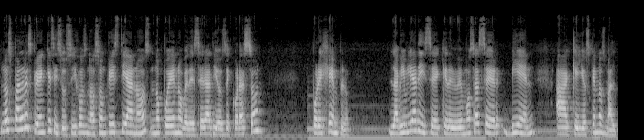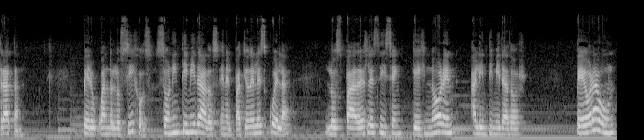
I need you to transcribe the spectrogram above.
Los padres creen que si sus hijos no son cristianos no pueden obedecer a Dios de corazón. Por ejemplo, la Biblia dice que debemos hacer bien a aquellos que nos maltratan. Pero cuando los hijos son intimidados en el patio de la escuela, los padres les dicen que ignoren al intimidador. Peor aún,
